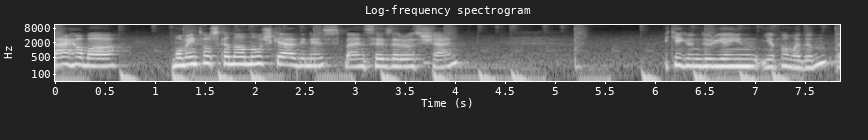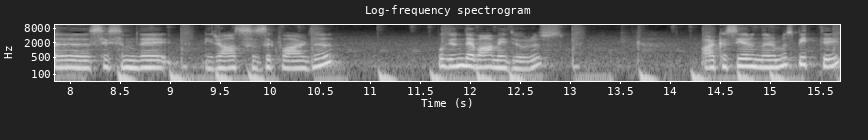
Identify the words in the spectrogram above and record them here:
Merhaba, Momentos kanalına hoş geldiniz. Ben Sezer Özşen. İki gündür yayın yapamadım. Ee, sesimde bir rahatsızlık vardı. Bugün devam ediyoruz. Arkası yarınlarımız bitti.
